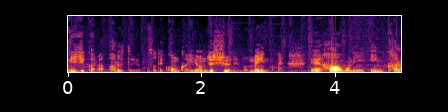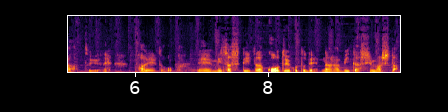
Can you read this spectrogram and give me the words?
2時からあるということで、今回40周年のメインのね、えー、ハーモニー・イン・カラーというね、パレードを、えー、見させていただこうということで並び出しました。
